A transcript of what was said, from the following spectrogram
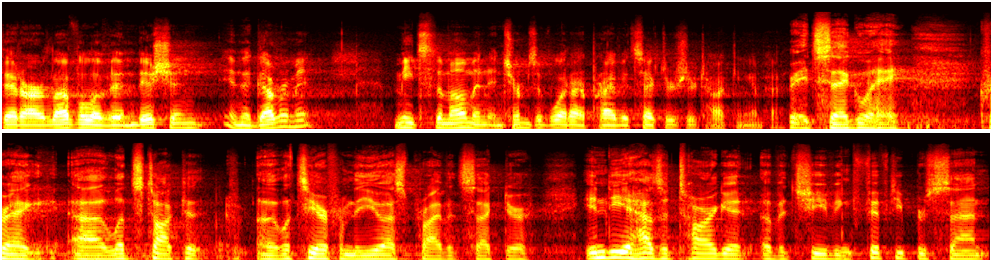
that our level of ambition in the government meets the moment in terms of what our private sectors are talking about. Great segue. Craig, uh, let's talk to, uh, let's hear from the U.S. private sector. India has a target of achieving 50 percent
